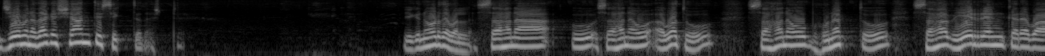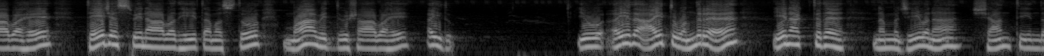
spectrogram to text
ಜೀವನದಾಗ ಶಾಂತಿ ಸಿಗ್ತದೆ ಅಷ್ಟೆ ಈಗ ನೋಡ್ದೇವಲ್ಲ, ಸಹನ ಸಹನವು ಅವತು ಸಹನವು ಭುನಕ್ತು, ಸಹ ವೀರ್ಯಂಕರ ಭಾವಹೆ, ತೇಜಸ್ವಿನಾವಧೀತಮಸ್ತು, ಮಾ ವಿದ್ವಿಷಾವಹೆ ಐದು. ಇವು ಐದು ಆಯಿತು ಅಂದರೆ ಏನಾಗ್ತದೆ? ನಮ್ಮ ಜೀವನ ಶಾಂತಿಯಿಂದ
